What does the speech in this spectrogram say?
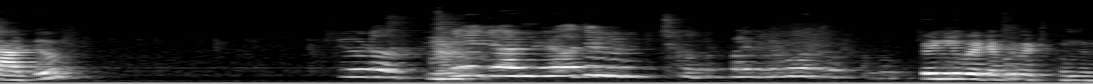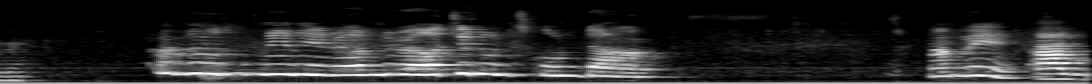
షార్ట్. పెళ్ళి పెట్టేప్పుడు పెట్టుకుంటుంది ఆగు.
